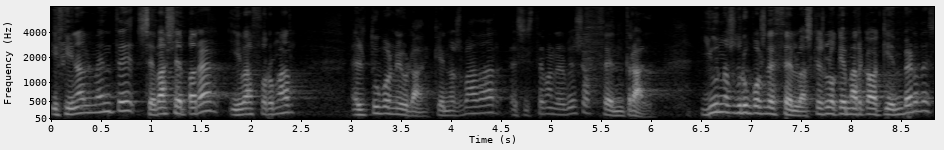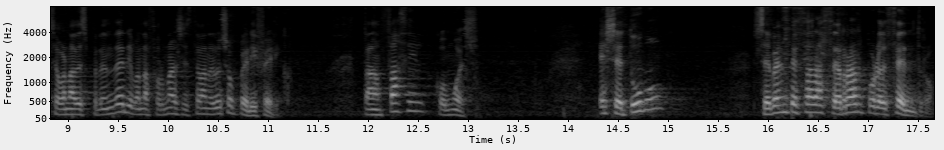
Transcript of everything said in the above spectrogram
y finalmente se va a separar y va a formar el tubo neural, que nos va a dar el sistema nervioso central. Y unos grupos de células, que es lo que he marcado aquí en verde, se van a desprender y van a formar el sistema nervioso periférico. Tan fácil como eso. Ese tubo se va a empezar a cerrar por el centro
